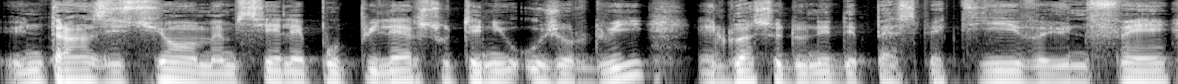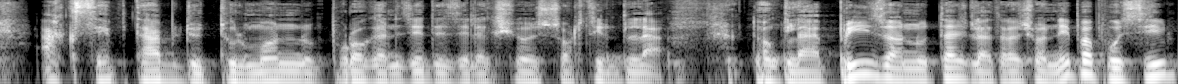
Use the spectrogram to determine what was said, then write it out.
Une transition, même si elle est populaire, soutenue aujourd'hui, elle doit se donner des perspectives, une fin acceptable de tout le monde pour organiser des élections et sortir de là. Donc la prise en otage de la transition n'est pas possible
